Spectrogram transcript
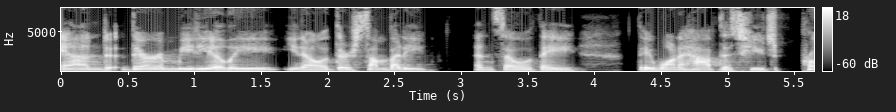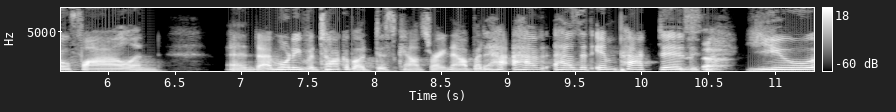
and they're immediately, you know, there's somebody. And so they, they want to have this huge profile and, and I won't even talk about discounts right now, but ha- have, has it impacted you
